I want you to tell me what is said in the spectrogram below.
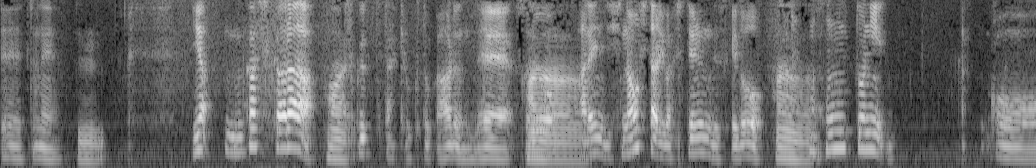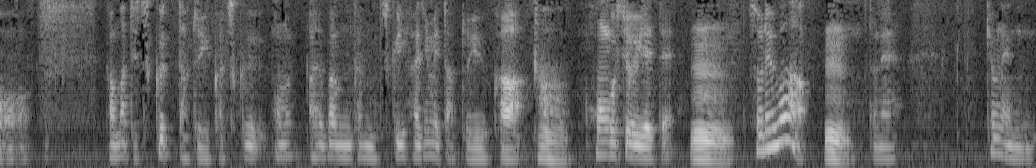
えっ、とね、うん。いや、昔からはい作ってた曲とかあるんで、それをはいアレンジし直したりはしてるんですけど、はいもう本当に、こう、頑張って作ったというか、作るこのアルバムのために作り始めたというか、は本腰を入れて、うん。それは、うん。とね、去年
